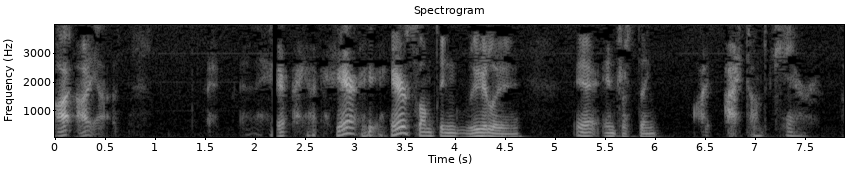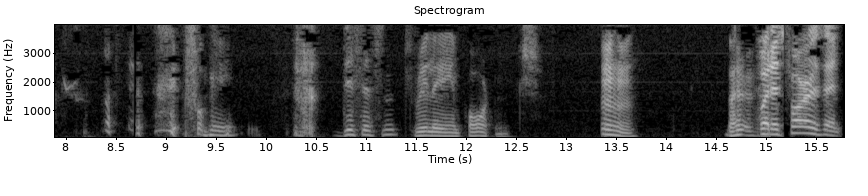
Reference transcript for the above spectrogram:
I, I here, here, here's something really interesting. I, I don't care. For me, this isn't really important. Mm-hmm. But But as far as an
